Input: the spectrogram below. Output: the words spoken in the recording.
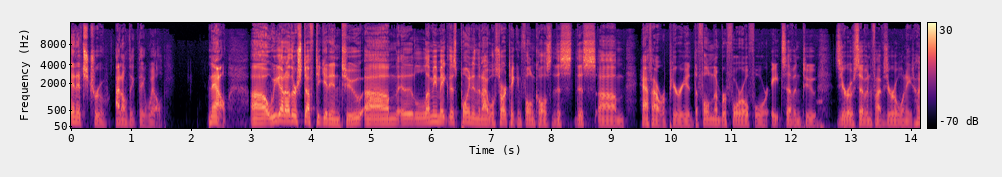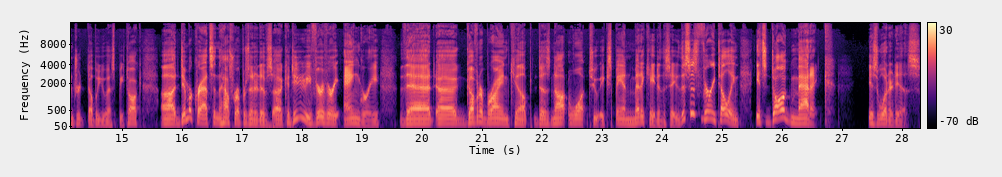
And it's true. I don't think they will. Now, uh, we got other stuff to get into. Um, let me make this point, and then I will start taking phone calls this this um, half hour period. The phone number 404-872-0750-1800 WSB Talk. Uh, Democrats in the House of Representatives uh, continue to be very very angry that uh, Governor Brian Kemp does not want to expand Medicaid in the state. This is very telling. It's dogmatic, is what it is.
